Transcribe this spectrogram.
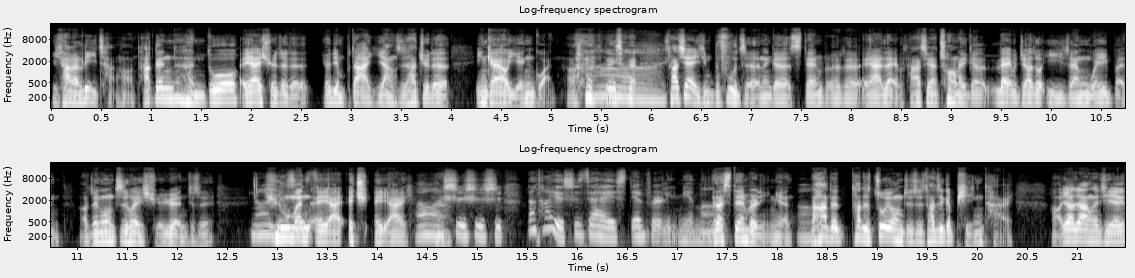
以他的立场哈，他跟很多 AI 学者的有点不大一样，是他觉得应该要严管啊。哦、他现在已经不负责那个 Stanford 的 AI Lab，他现在创了一个 Lab 叫做以人为本啊，人工智慧学院，就是 Human AI HAI 啊，是是是，那它也是在 Stanford 里面吗？在 Stanford 里面，然后他的它的作用就是它这个平台。啊，要让那些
